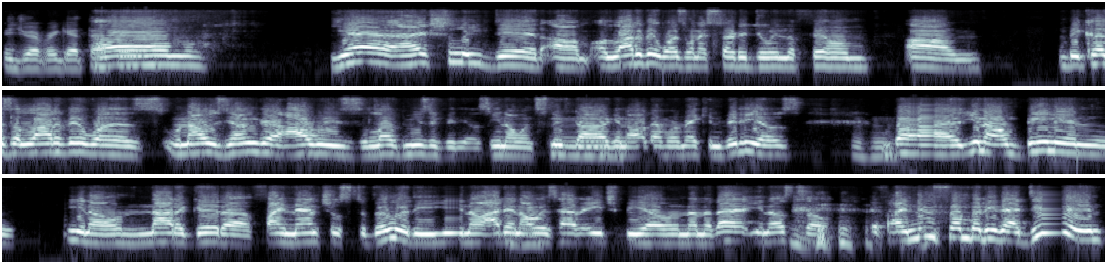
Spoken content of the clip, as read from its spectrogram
Did you ever get that? Um, feeling? yeah, I actually did. Um, a lot of it was when I started doing the film. Um, because a lot of it was when I was younger, I always loved music videos. You know, when Snoop Dogg mm. and all them were making videos. Mm-hmm. But you know, being in you know, not a good uh, financial stability. You know, I didn't mm-hmm. always have HBO and none of that. You know, so if I knew somebody that did,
